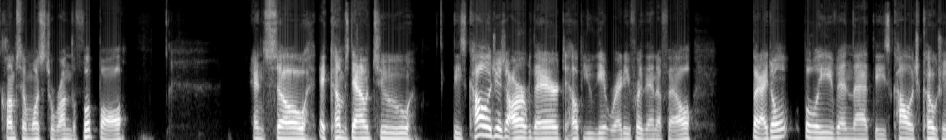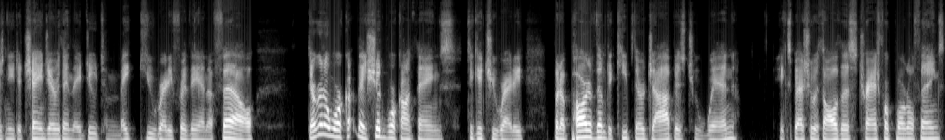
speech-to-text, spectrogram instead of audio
Clemson wants to run the football. And so it comes down to these colleges are there to help you get ready for the NFL. But I don't believe in that these college coaches need to change everything they do to make you ready for the NFL. They're going to work, they should work on things to get you ready. But a part of them to keep their job is to win, especially with all this transfer portal things.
